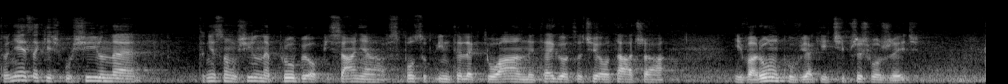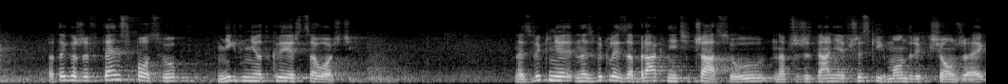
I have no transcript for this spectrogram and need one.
To nie jest jakieś usilne, to nie są usilne próby opisania w sposób intelektualny tego, co cię otacza i warunków, w jakich ci przyszło żyć. Dlatego, że w ten sposób nigdy nie odkryjesz całości. Najzwykle, najzwykle zabraknie ci czasu na przeczytanie wszystkich mądrych książek,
